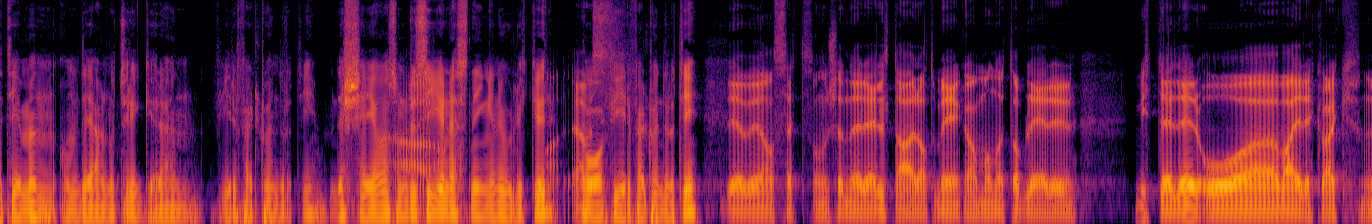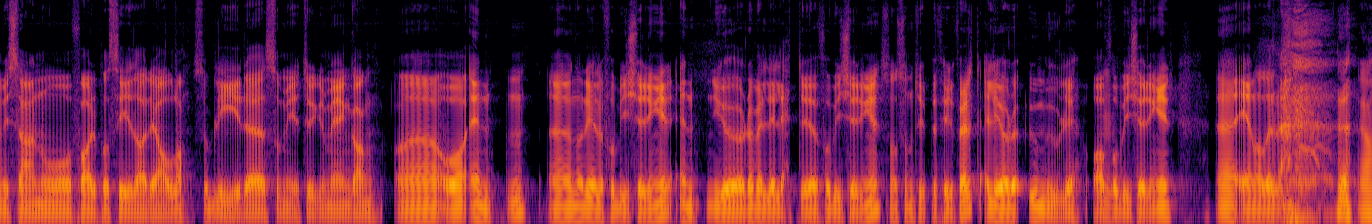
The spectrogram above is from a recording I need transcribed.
i timen, om det er noe tryggere enn firefelt og 110. Det skjer jo, som du sier, nesten ingen ulykker ja, på firefelt og 110. Det vi har sett sånn generelt, er at med en gang man etablerer midtdeler og uh, veirekkverk, hvis det er noe fare på sideareal, da, så blir det så mye tryggere med en gang. Uh, og enten Eh, når det gjelder forbikjøringer, enten gjør det veldig lett å gjøre forbikjøringer, sånn som type firefelt, eller gjør det umulig å ha mm. forbikjøringer. Eh, en av dere. ja.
